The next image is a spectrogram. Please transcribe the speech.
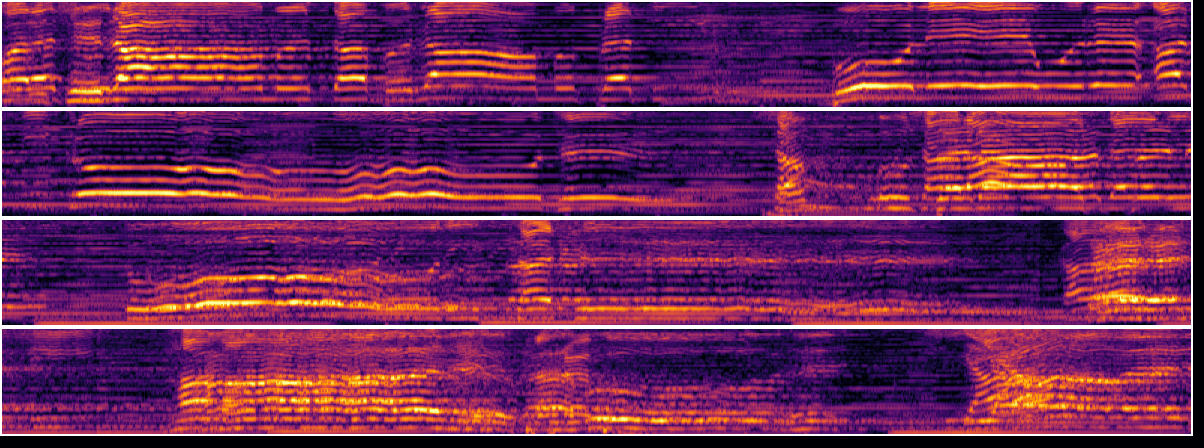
परशुराम तब राम प्रति बोले उर अति क्रोध। शंभु सरासन तोरी सठ। करसी हमार प्रबोध। श्यावर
